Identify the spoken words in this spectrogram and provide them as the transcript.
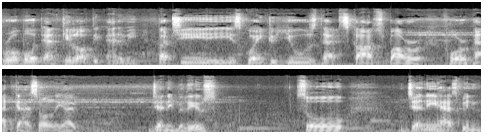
robot and kill off the enemy. But she is going to use that scarf's power for bad guys only i jenny believes. So jenny has been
